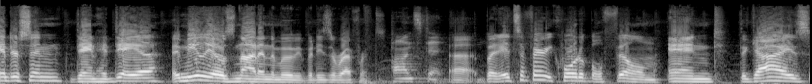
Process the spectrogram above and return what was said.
Anderson, Dan Hedaya. Emilio's not in the movie, but he's a reference. Constant. Uh, but it's a very quotable film, and the guys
